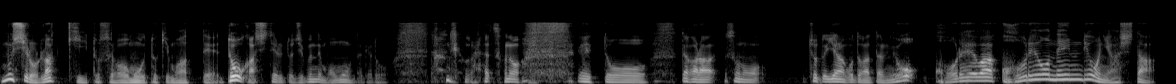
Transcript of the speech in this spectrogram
むしろラッキーとすら思う時もあって、どうかしてると自分でも思うんだけど、なんていうかな、その、えっと、だから、その、ちょっと嫌なことがあったのに、おこれは、これを燃料に明日、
